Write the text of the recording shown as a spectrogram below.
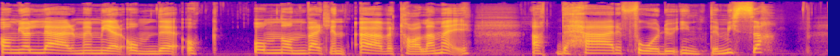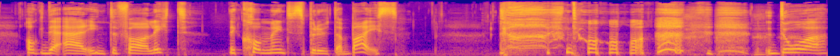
om jag lär mig mer om det och om någon verkligen övertalar mig att det här får du inte missa och det är inte farligt. Det kommer inte spruta bajs. då, då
